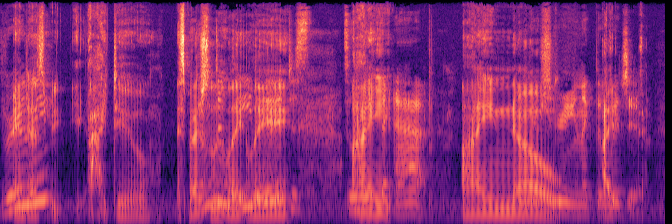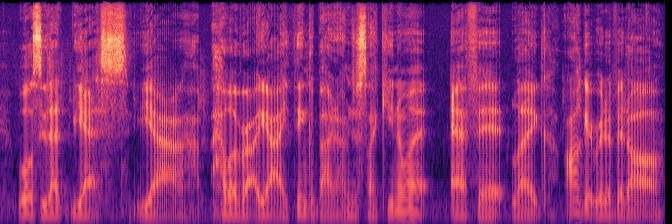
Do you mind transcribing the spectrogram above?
really and just be, I do, especially lately. just delete I- the app I know. your screen, like the I- widget. Well, see that, yes, yeah. However, yeah, I think about it. I'm just like, you know what? F it. Like, I'll get rid of it all.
